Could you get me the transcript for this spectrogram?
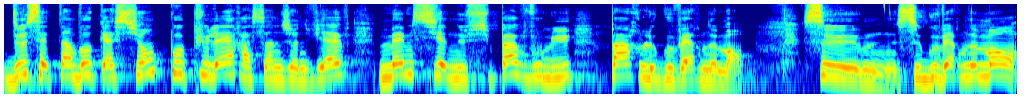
de cette invocation populaire à Sainte-Geneviève, même si elle ne fut pas voulue par le gouvernement. Ce, ce gouvernement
